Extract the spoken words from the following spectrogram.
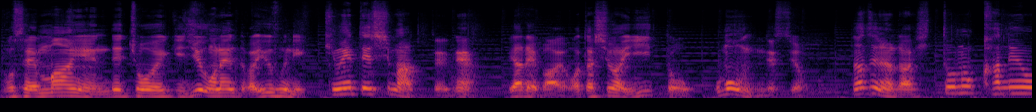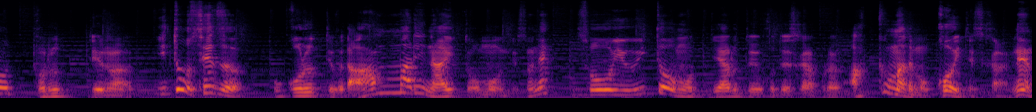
5,000万円で懲役15年とかいうふうに決めてしまってねやれば私はいいと思うんですよ。なぜなら人の金を取るっていうのは意図せず起こるっていうことはあんまりないと思うんですよね。そういう意図を持ってやるということですからこれあくまでも故意ですからね。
